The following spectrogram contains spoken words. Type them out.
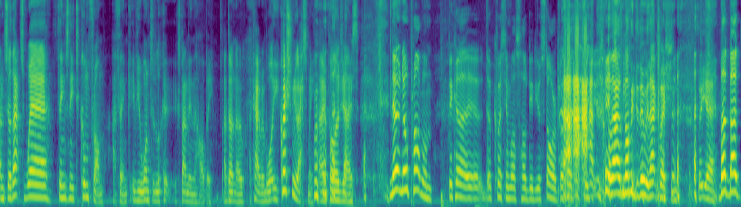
and so that's where things need to come from, I think, if you want to look at expanding the hobby. I don't know. I can't remember what your question you asked me. I apologise. No, no problem. Because uh, the question was, how did you start? But, but, well, that has nothing to do with that question. But yeah. but, but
